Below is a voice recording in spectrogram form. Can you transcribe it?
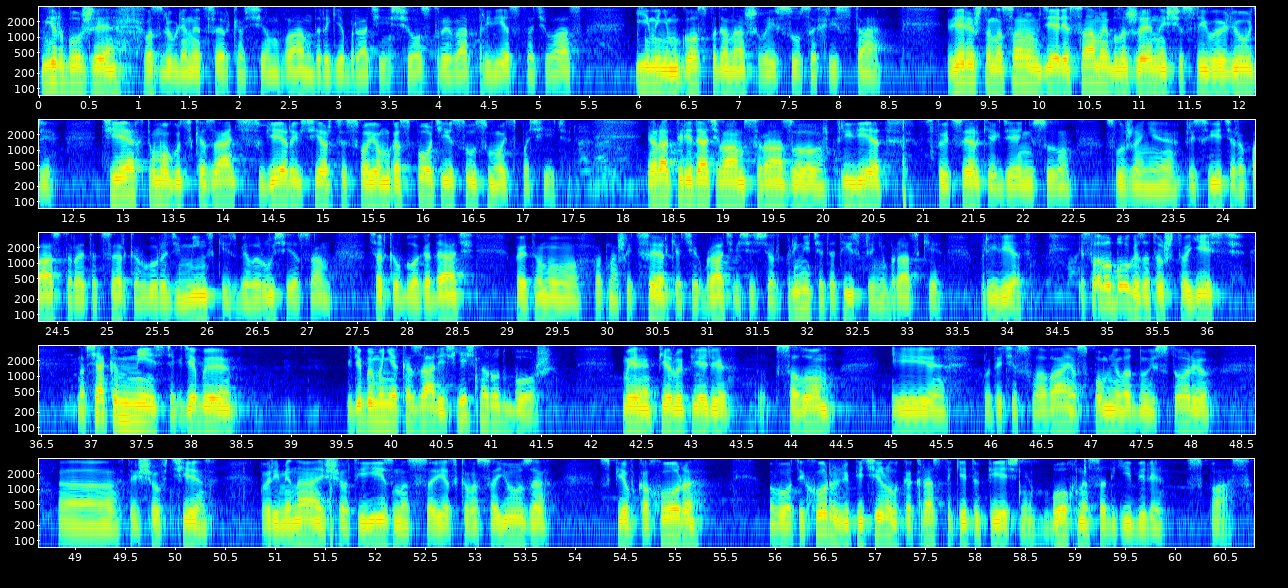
Мир Божий, возлюбленная церковь, всем вам, дорогие братья и сестры, рад приветствовать вас именем Господа нашего Иисуса Христа. Верю, что на самом деле самые блаженные, счастливые люди, те, кто могут сказать с верой в сердце своем, Господь Иисус мой Спаситель. Я рад передать вам сразу привет с той церкви, где я несу служение пресвитера, пастора. Это церковь в городе Минске из Беларуси, я сам, церковь Благодать. Поэтому от нашей церкви, от всех братьев и сестер, примите этот искренний братский привет. И слава Богу за то, что есть на всяком месте, где бы, где бы мы ни оказались, есть народ Божий. Мы первый пели псалом, и вот эти слова, я вспомнил одну историю, э, это еще в те времена, еще атеизма, Советского Союза, спевка хора – вот, и хор репетировал как раз-таки эту песню «Бог нас от гибели спас».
